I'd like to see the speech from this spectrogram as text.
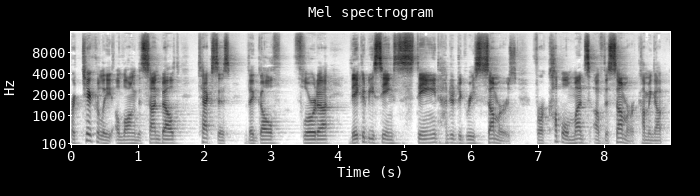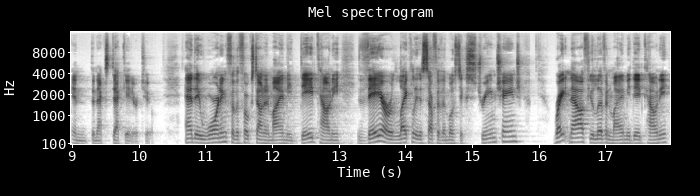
particularly along the Sun Belt, Texas, the Gulf, Florida, they could be seeing sustained 100 degree summers for a couple months of the summer coming up in the next decade or two. And a warning for the folks down in Miami Dade County, they are likely to suffer the most extreme change. Right now, if you live in Miami Dade County,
